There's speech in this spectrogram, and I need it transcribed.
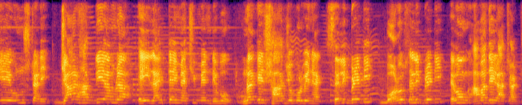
যে অনুষ্ঠানে, যার হাত দিয়ে আমরা এই লাইফ টাইম অ্যাচিভমেন্ট দেব, উনাকে সাহায্য করবেন এক সেলিব্রিটি বড় সেলিব্রিটি এবং আমাদের আচার্য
